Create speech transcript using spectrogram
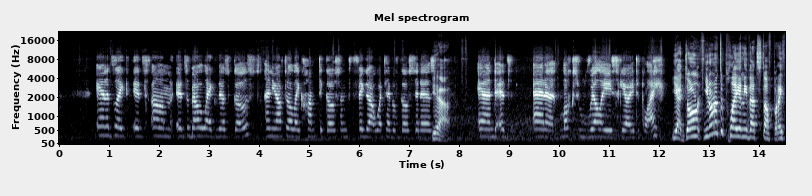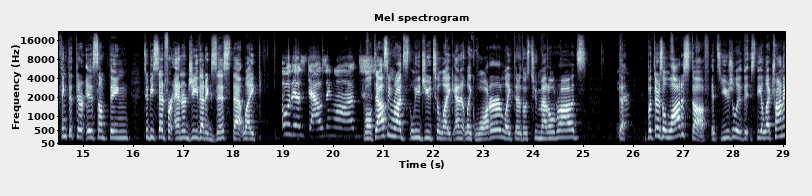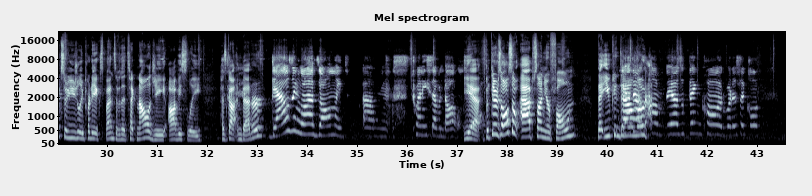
And it's like it's um it's about like there's ghosts and you have to like hunt the ghost and figure out what type of ghost it is. yeah. And it's and it looks really scary to play. Yeah, don't you don't have to play any of that stuff, but I think that there is something to be said for energy that exists that like Oh, there's dowsing rods. Well, dowsing rods lead you to like and it like water, like they're those two metal rods. That, Yeah. But there's a lot of stuff. It's usually the, the electronics are usually pretty expensive, and the technology obviously has gotten better. Dowsing rods are only um twenty seven dollars. Yeah, but there's also apps on your phone that you can Yeah, download. there's, um, there's a thing called what is it called?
